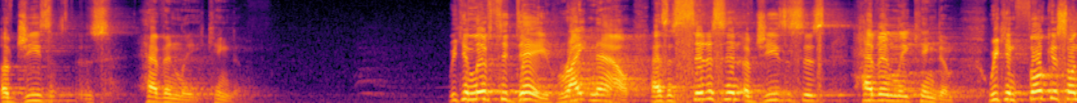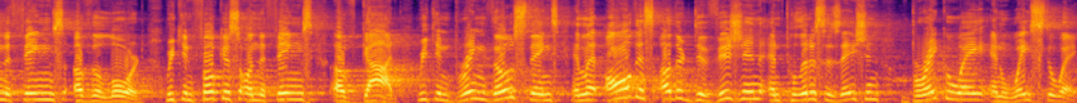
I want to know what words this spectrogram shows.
of Jesus' heavenly kingdom. We can live today, right now, as a citizen of Jesus' heavenly kingdom. We can focus on the things of the Lord. We can focus on the things of God. We can bring those things and let all this other division and politicization break away and waste away.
